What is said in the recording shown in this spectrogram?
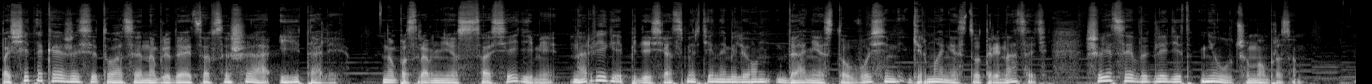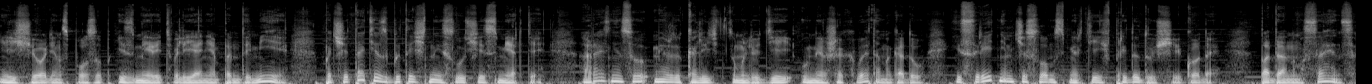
Почти такая же ситуация наблюдается в США и Италии – но по сравнению с соседями, Норвегия 50 смертей на миллион, Дания 108, Германия 113, Швеция выглядит не лучшим образом. Еще один способ измерить влияние пандемии – почитать избыточные случаи смерти, разницу между количеством людей, умерших в этом году, и средним числом смертей в предыдущие годы – по данным Science,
